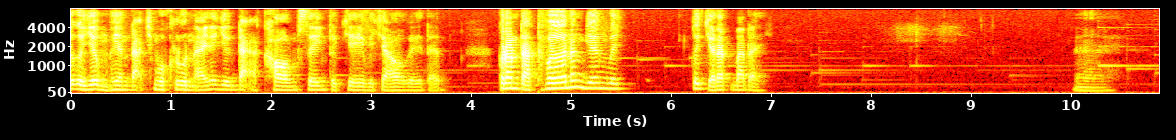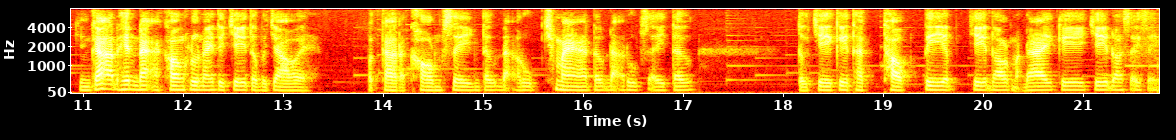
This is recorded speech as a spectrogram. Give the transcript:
ឬក៏យើងមិនហ៊ានដាក់ឈ្មោះខ្លួនឯងយើងដាក់ account ផ្សេងទៅជេរបចោគេទៅគ្រាន់តែធ្វើហ្នឹងយើងវាទុច្ចរិតបាត់ហើយ ជាងការអត់ហ៊ានដាក់ account ខ្លួនឯងទៅជេរទៅបចោទេបង្កើត account ផ្សេងទៅដាក់រូបឆ្មាទៅដាក់រូបស្អីទៅទៅជេរគេថាថោកទាបជេរដល់ម្ដាយគេជេរដល់ស្អីស្អី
